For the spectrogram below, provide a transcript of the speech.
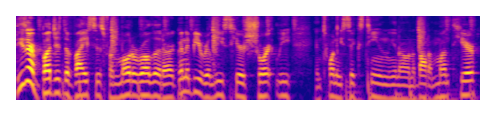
These are budget devices from Motorola that are gonna be released here shortly in 2016, you know, in about a month here.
